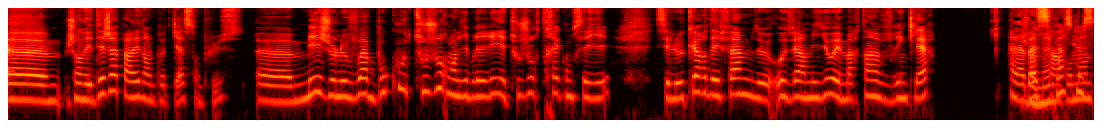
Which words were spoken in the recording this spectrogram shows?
Euh, J'en ai déjà parlé dans le podcast en plus, Euh, mais je le vois beaucoup, toujours en librairie et toujours très conseillé. C'est Le cœur des femmes de Aude Vermillot et Martin Winkler. À la base, c'est un pas ce que roman de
